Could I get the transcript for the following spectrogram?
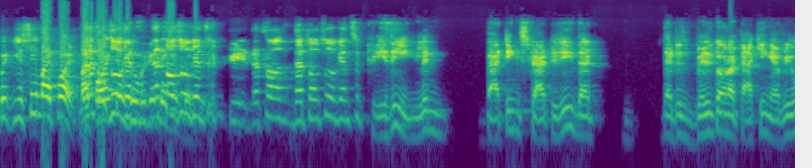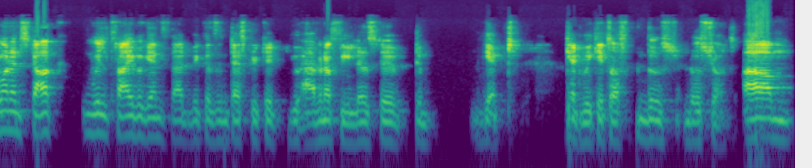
But you see my point. My That's point also is against, that's also against a that's all, that's also against a crazy England batting strategy that that is built on attacking everyone, and Starc will thrive against that because in Test cricket you have enough fielders to to get get wickets off those those shots. Um,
